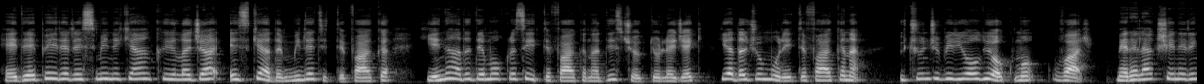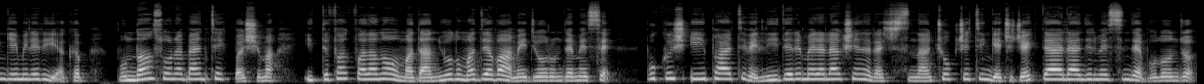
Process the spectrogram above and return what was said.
HDP ile resmi nikahın kıyılacağı eski adı Millet İttifakı, yeni adı Demokrasi İttifakı'na diz çöktürülecek ya da Cumhur İttifakı'na. Üçüncü bir yol yok mu? Var. Meral Akşener'in gemileri yakıp bundan sonra ben tek başıma ittifak falan olmadan yoluma devam ediyorum demesi. Bu kış İyi Parti ve lideri Meral Akşener açısından çok çetin geçecek değerlendirmesinde bulundu.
